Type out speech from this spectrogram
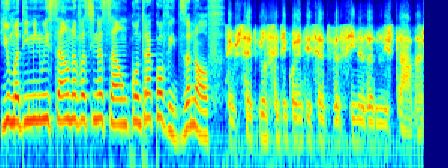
e uma diminuição na vacinação contra a Covid-19. Temos 7.147 vacinas administradas.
